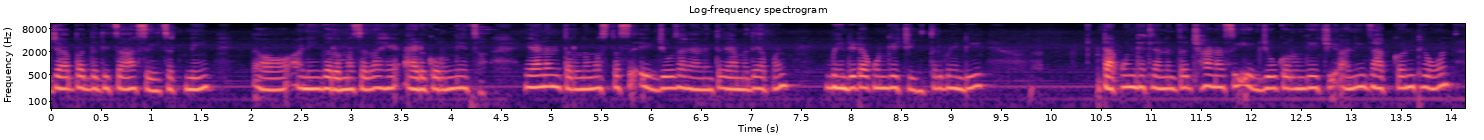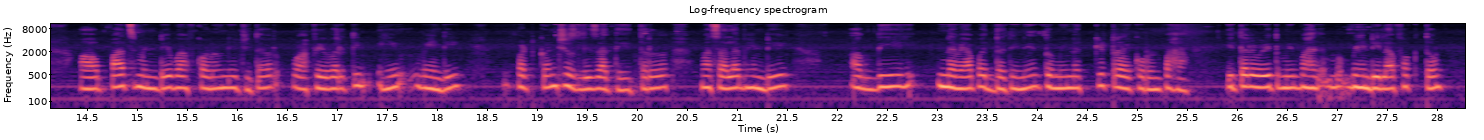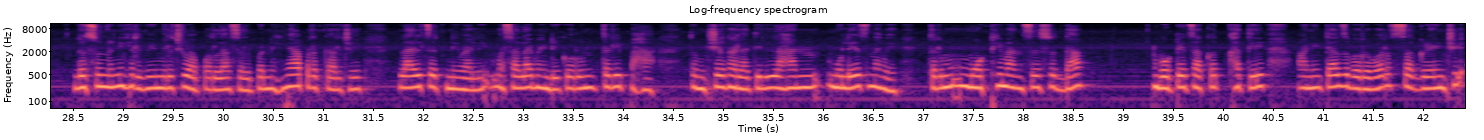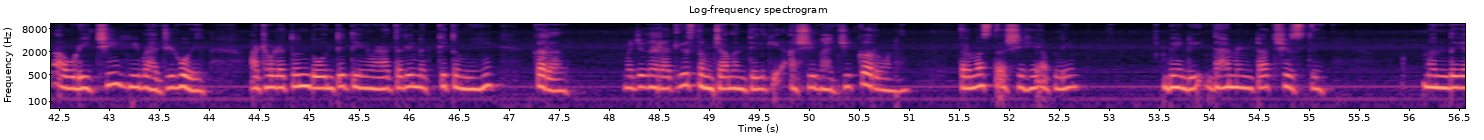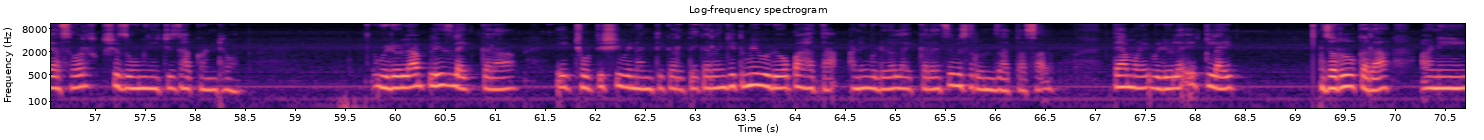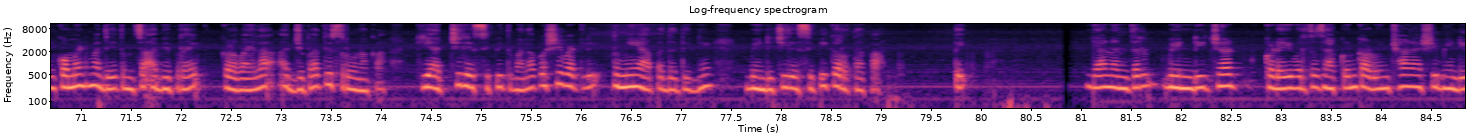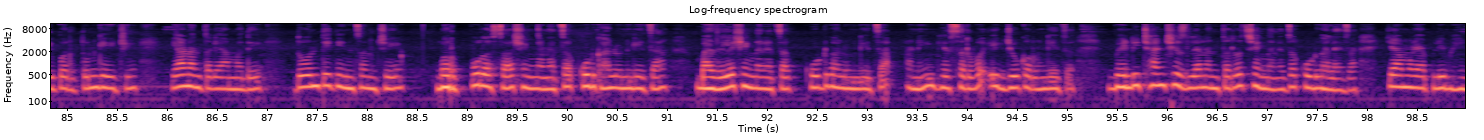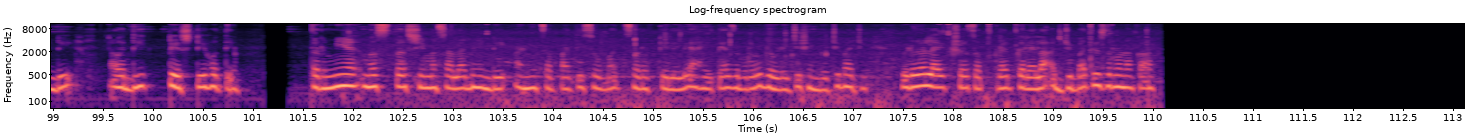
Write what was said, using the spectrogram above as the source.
ज्या पद्धतीचा असेल चटणी आणि गरम मसाला हे ॲड करून घ्यायचा. यानंतर न मस्त असं एकजीव झाल्यानंतर यामध्ये आपण भेंडी टाकून घ्यायची. तर भेंडी टाकून घेतल्यानंतर छान अशी एकजीव करून घ्यायची आणि झाकण ठेवून पाच मिनटे वाफ काढून घ्यायची. तर वाफेवरती ही भेंडी पटकन शिजली जाते. तर मसाला भेंडी अगदी नव्या पद्धतीने तुम्ही नक्की ट्राय करून पहा. इतर वेळी तुम्ही भा भेंडीला फक्त लसूण आणि हिरवी मिरची वापरला असेल पण ह्या प्रकारची लाल चटणीवाली मसाला भेंडी करून तरी पहा. तुमच्या घरातील लहान मुलेच नव्हे तर मोठी माणसेसुद्धा बोटे चाकत खातील आणि त्याचबरोबर सगळ्यांची आवडीची ही भाजी होईल. आठवड्यातून दोन ते तीन वेळा तरी नक्की तुम्हीही कराल. म्हणजे घरातलीच तुमच्या म्हणतील की अशी भाजी कर म्हणून. तर मस्त अशी ही आपली भेंडी दहा मिनटात शिजते. मंद गॅसवर शिजवून घ्यायची झाकण ठेवून. व्हिडिओला प्लीज लाईक करा. एक छोटीशी विनंती करते कारण की तुम्ही व्हिडिओ पाहता आणि व्हिडिओला लाईक करायचं विसरून जात असाल. त्यामुळे व्हिडिओला एक लाईक जरूर करा आणि कॉमेंटमध्ये तुमचा अभिप्राय कळवायला अजिबात विसरू नका. की आजची रेसिपी तुम्हाला कशी वाटली? तुम्ही या पद्धतीने भेंडीची रेसिपी करता का? ते. यानंतर भेंडीच्या कढईवरचं झाकण काढून छान अशी भेंडी परतून घ्यायची. यानंतर यामध्ये दोन ते तीन चमचे भरपूर असा शेंगदाण्याचा कूट घालून घ्यायचा. भाजलेल्या शेंगदाण्याचा कूट घालून घ्यायचा आणि हे सर्व एकजीव करून घ्यायचं. भेंडी छान शिजल्यानंतरच शेंगदाण्याचा कूट घालायचा. यामुळे आपली भेंडी अधिक टेस्टी होते. तर मी मस्त अशी मसाला भेंडी आणि चपातीसोबत सर्व केलेली आहे. त्याचबरोबर गेवड्याची शेंगाची भाजी. व्हिडिओला लाईक शेअर सबस्क्राईब करायला अजिबात विसरू नका.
